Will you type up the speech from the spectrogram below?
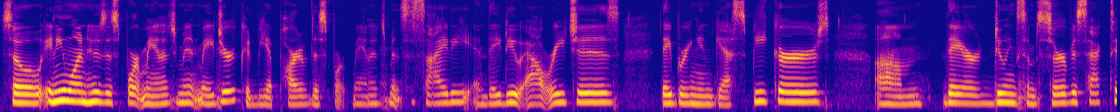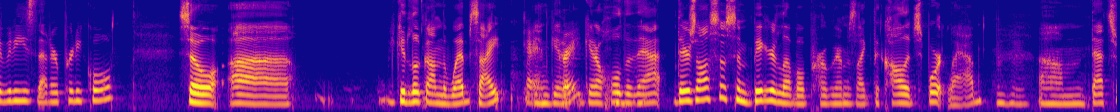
So, anyone who's a sport management major could be a part of the Sport Management Society, and they do outreaches, they bring in guest speakers, um, they are doing some service activities that are pretty cool. So, uh, you could look on the website okay, and get a, get a hold of that. There's also some bigger level programs like the College Sport Lab. Mm-hmm. Um, that's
